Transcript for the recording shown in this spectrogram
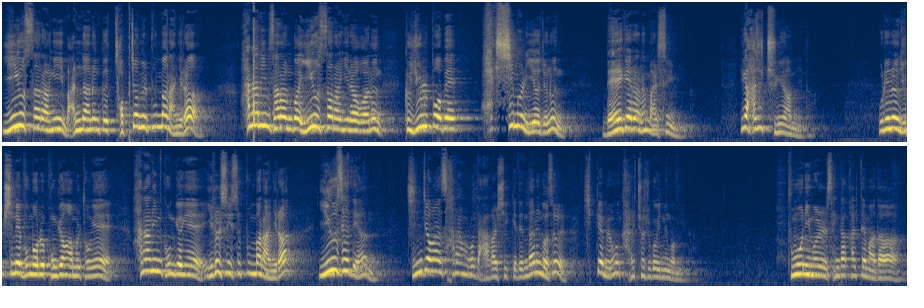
이웃 사랑이 만나는 그 접점일 뿐만 아니라 하나님 사랑과 이웃 사랑이라고 하는 그 율법의 핵심을 이어주는 네 개라는 말씀입니다. 이게 아주 중요합니다. 우리는 육신의 부모를 공경함을 통해 하나님 공경에 이를 수 있을 뿐만 아니라 이웃에 대한 진정한 사랑으로 나아갈 수 있게 된다는 것을 십계명은 가르쳐 주고 있는 겁니다. 부모님을 생각할 때마다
